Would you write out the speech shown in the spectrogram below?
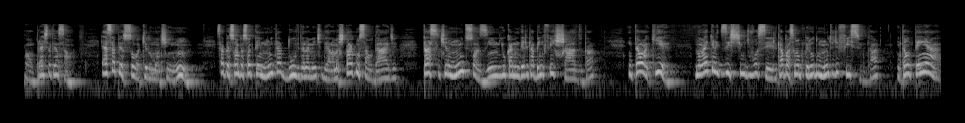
Bom, preste atenção. Essa pessoa aqui do montinho 1, essa pessoa é uma pessoa que tem muita dúvida na mente dela, mas está com saudade, está se sentindo muito sozinho e o caminho dele está bem fechado, tá? Então aqui não é que ele desistiu de você, ele está passando um período muito difícil, tá? Então tenha,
